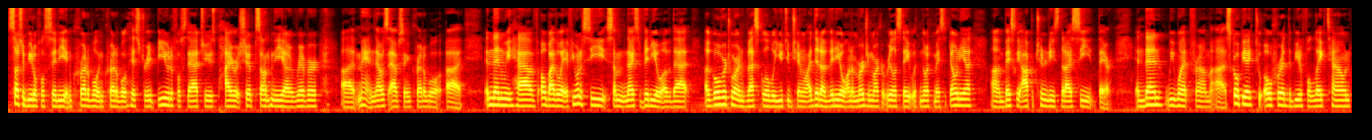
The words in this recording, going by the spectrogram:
Such a beautiful city, incredible, incredible history, beautiful statues, pirate ships on the uh, river. Uh, man, that was absolutely incredible. Uh, and then we have, oh, by the way, if you want to see some nice video of that, uh, go over to our Invest Global YouTube channel. I did a video on emerging market real estate with North Macedonia, um, basically opportunities that I see there. And then we went from uh, Skopje to Ohrid, the beautiful lake town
